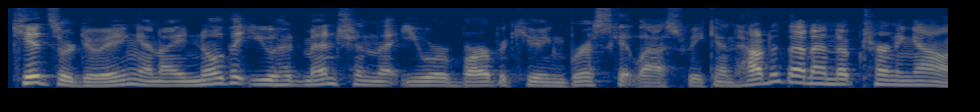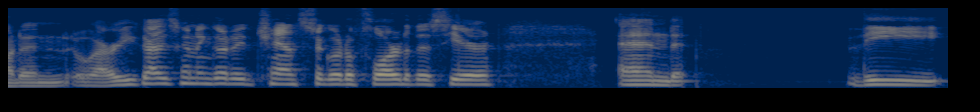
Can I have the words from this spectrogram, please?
kids are doing. And I know that you had mentioned that you were barbecuing brisket last weekend. How did that end up turning out? And are you guys going to go to a chance to go to Florida this year? And the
